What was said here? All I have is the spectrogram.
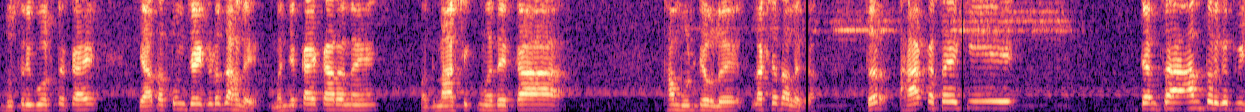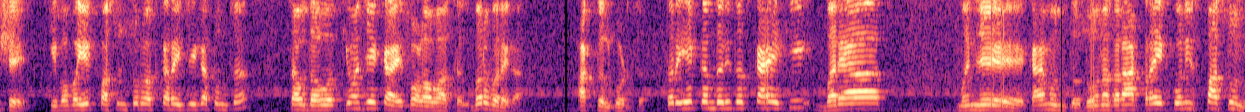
दुसरी गोष्ट काय की आता तुमच्या इकडं झालं आहे म्हणजे काय कारण आहे? मग नाशिकमध्ये का थांबून ठेवलं आहे लक्षात आलं का? तर हा कसं आहे की त्यांचा अंतर्गत विषय की बाबा एकपासून सुरुवात करायची का तुमचं? चौदावं किंवा जे काय सोळावं असेल. बरोबर आहे का? अक्कलकोटचं. तर एकंदरीतच काय आहे की बऱ्याच म्हणजे काय म्हणतो दोन हजार अठरा एकोणीसपासून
